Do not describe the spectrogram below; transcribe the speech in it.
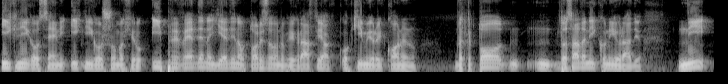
I knjiga o Seni, i knjiga o Schumacheru, i prevedena jedina autorizovana biografija o Kimi Raikkonenu. Dakle, to do sada niko nije uradio. Ni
